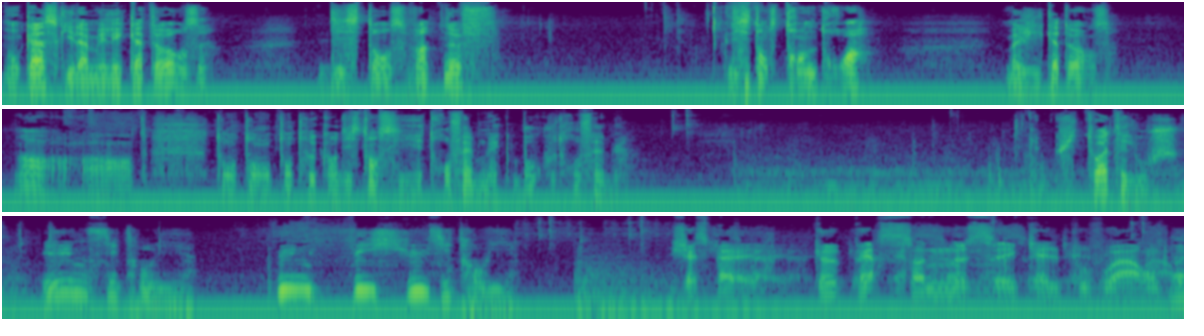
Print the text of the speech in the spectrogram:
Mon casque il a mêlé 14. Distance 29. Distance 33. Magie 14. Oh, oh, ton, ton, ton truc en distance il est trop faible mec. Beaucoup trop faible. Puis toi t'es louche. Une citrouille. Une fichue citrouille. J'espère que personne ne sait quel pouvoir on peut.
